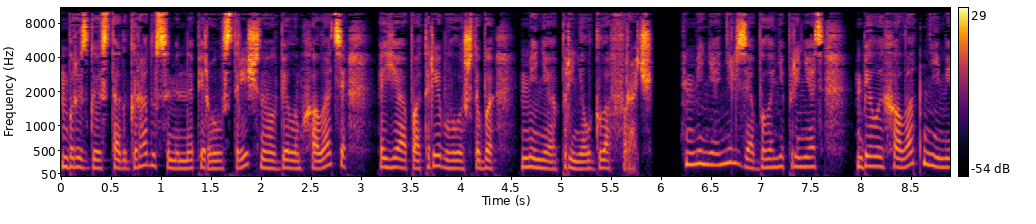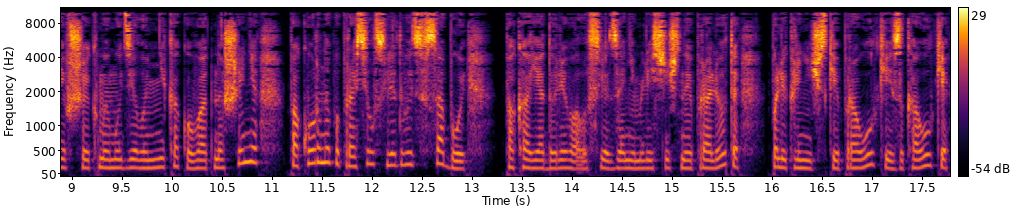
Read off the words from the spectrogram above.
Брызгая стат градусами на первого встречного в белом халате, я потребовала, чтобы меня принял главврач. Меня нельзя было не принять. Белый халат, не имевший к моему делу никакого отношения, покорно попросил следовать за собой. Пока я одолевала вслед за ним лестничные пролеты, поликлинические проулки и закоулки,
